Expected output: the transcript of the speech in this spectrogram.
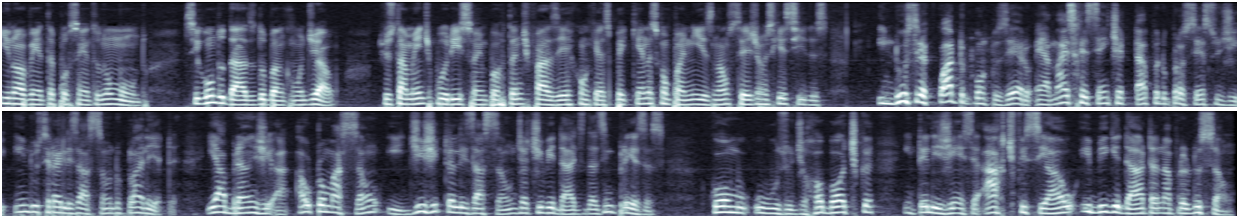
e 90% no mundo, segundo dados do Banco Mundial. Justamente por isso é importante fazer com que as pequenas companhias não sejam esquecidas. Indústria 4.0 é a mais recente etapa do processo de industrialização do planeta e abrange a automação e digitalização de atividades das empresas, como o uso de robótica, inteligência artificial e big data na produção.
